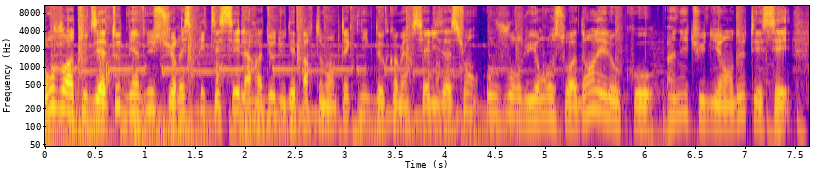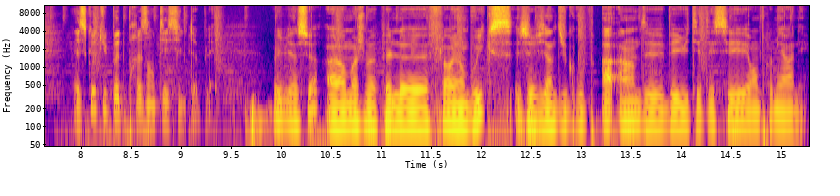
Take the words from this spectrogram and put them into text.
Bonjour à toutes et à toutes, bienvenue sur Esprit TC, la radio du département technique de commercialisation. Aujourd'hui, on reçoit dans les locaux un étudiant de TC. Est-ce que tu peux te présenter s'il te plaît? Oui, bien sûr. Alors moi, je m'appelle euh, Florian Bouix, je viens du groupe A1 de BUTTC en première année.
